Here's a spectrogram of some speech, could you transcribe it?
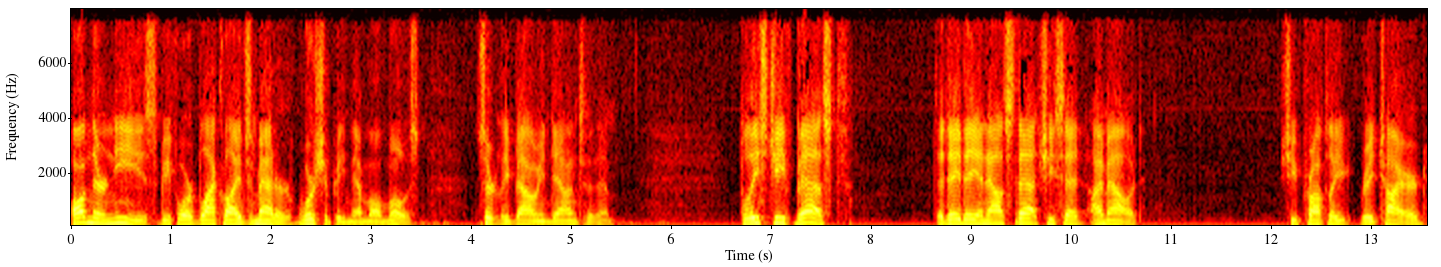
on their knees before Black Lives Matter, worshiping them almost, certainly bowing down to them. Police Chief Best, the day they announced that, she said, I'm out. She promptly retired.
